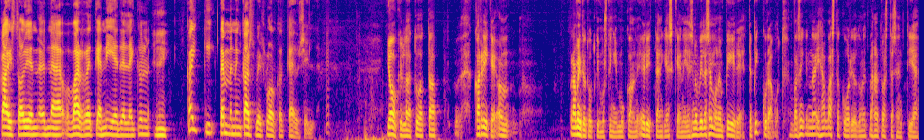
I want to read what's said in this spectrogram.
kaistojen nämä varret ja niin edelleen. Kyllä kaikki tämmöinen kasvisruoka käy sillä. Joo, kyllä tuota, karike on ravintotutkimustenkin mukaan erittäin keskeinen. Ja siinä on vielä semmoinen piirre, että pikkuravut, varsinkin nämä ihan vastakuoriutuneet vähän toista senttiä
